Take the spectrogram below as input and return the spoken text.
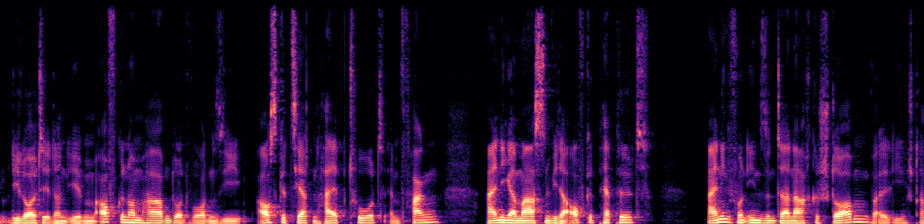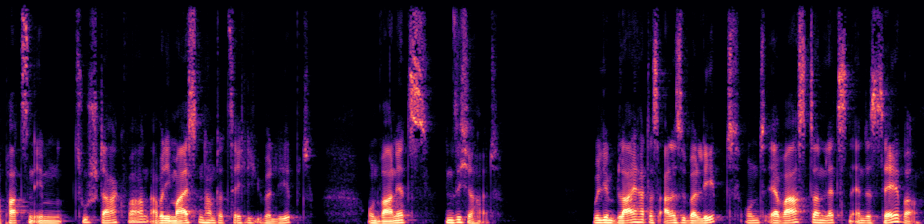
die Leute dann eben aufgenommen haben. Dort wurden sie ausgezehrt und halbtot empfangen, einigermaßen wieder aufgepäppelt, Einige von ihnen sind danach gestorben, weil die Strapazen eben zu stark waren, aber die meisten haben tatsächlich überlebt und waren jetzt in Sicherheit. William Bligh hat das alles überlebt und er war es dann letzten Endes selber,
